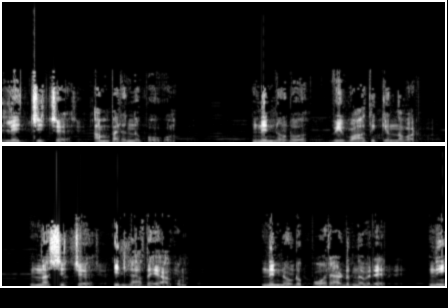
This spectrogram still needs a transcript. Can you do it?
ലജ്ജിച്ച് അമ്പരന്നു പോകും. നിന്നോട് വിവാദിക്കുന്നവർ നശിച്ച് ഇല്ലാതെയാകും. നിന്നോട് പോരാടുന്നവരെ നീ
